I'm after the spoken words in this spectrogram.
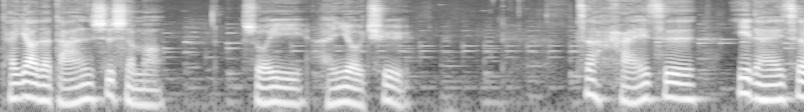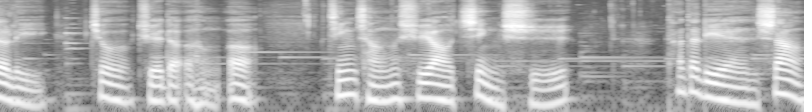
他要的答案是什么，所以很有趣。这孩子一来这里就觉得很饿，经常需要进食。他的脸上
